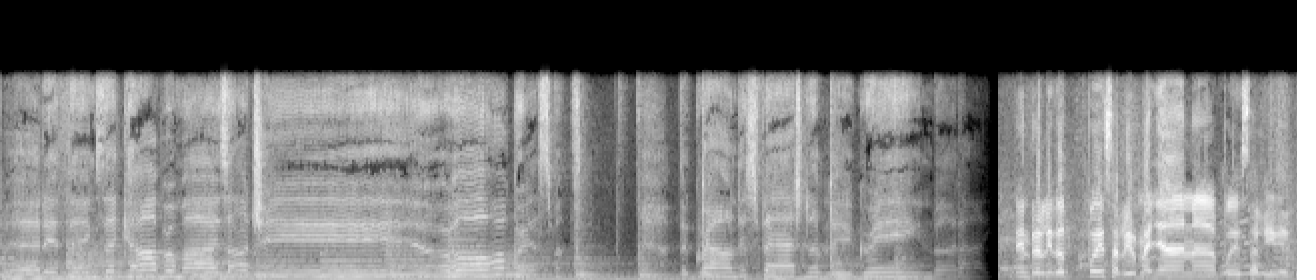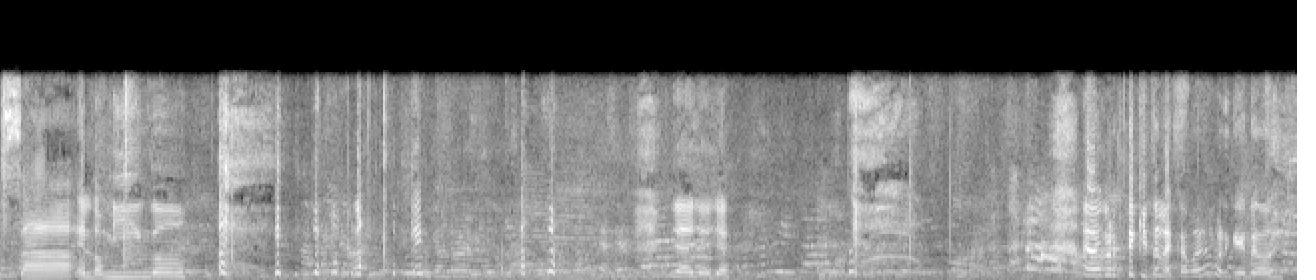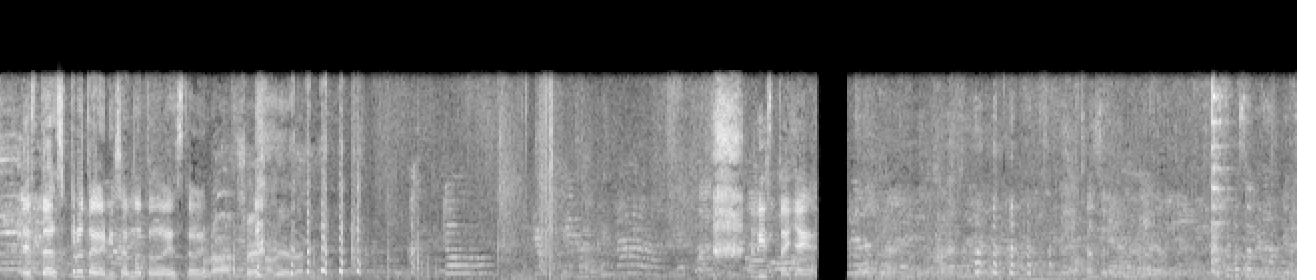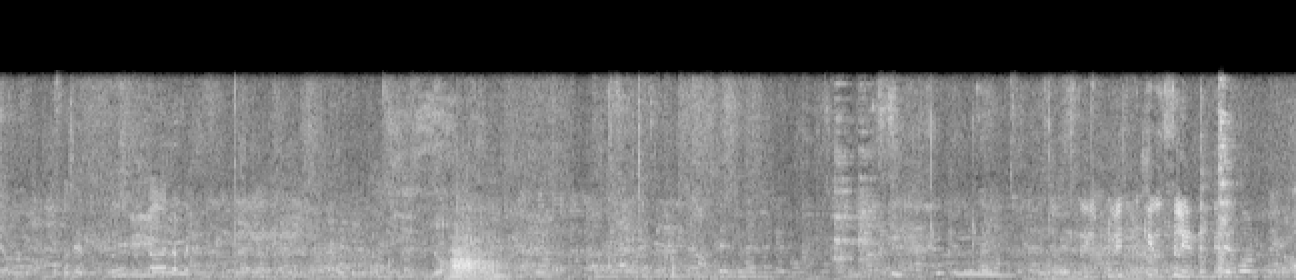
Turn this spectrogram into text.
petty things that compromise our cheer. Oh, Christmas, the ground is fashionably green. En realidad puede salir mañana, puede salir el sa el domingo. ya, ya, ya. A lo mejor te quito la cámara porque no estás protagonizando todo esto, ¿eh? Hola, soy el novio de Dani. Listo, ya.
